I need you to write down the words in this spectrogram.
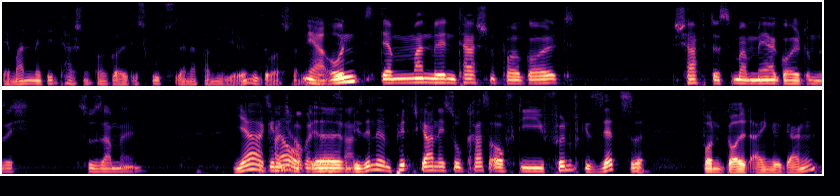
Der Mann mit den Taschen voll Gold ist gut zu seiner Familie. Irgendwie sowas stand. Ja, und der Mann mit den Taschen voll Gold schafft es immer mehr Gold, um sich zu sammeln. Ja, Das genau. Äh, wir sind im Pitch gar nicht so krass auf die fünf Gesetze von Gold eingegangen.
